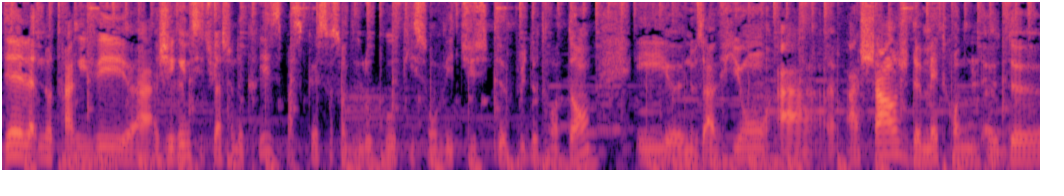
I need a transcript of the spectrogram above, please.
dès notre arrivée à gérer une situation de crise parce que ce sont des locaux qui sont vétus de plus de 30 ans et nous avions à, charge de mettre en, de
